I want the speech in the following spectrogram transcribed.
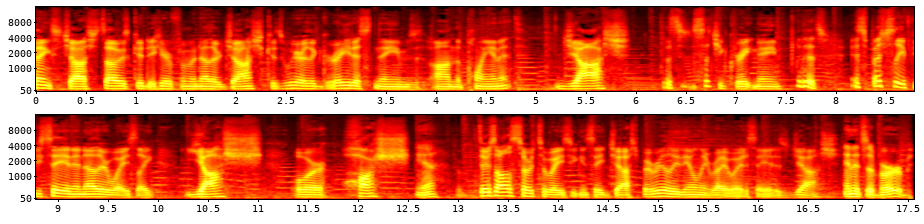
Thanks, Josh. It's always good to hear from another Josh because we are the greatest names on the planet. Josh. That's such a great name, It is. especially if you say it in other ways like Yosh or Hosh. Yeah. There's all sorts of ways you can say Josh, but really the only right way to say it is Josh. And it's a verb.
